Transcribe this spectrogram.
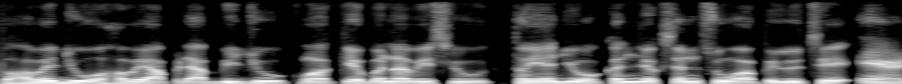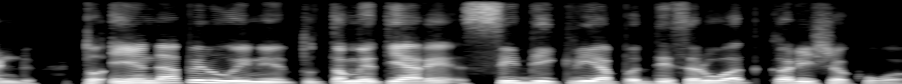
તો હવે જુઓ, હવે આપણે આ બીજું વાક્ય બનાવીશું. તો અહીંયા જુઓ કંજક્શન શું આપેલું છે? એન્ડ તો એન્ડ આપેલું હોય ને, તો તમે ત્યારે સીધી ક્રિયાપદથી શરૂઆત કરી શકો.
